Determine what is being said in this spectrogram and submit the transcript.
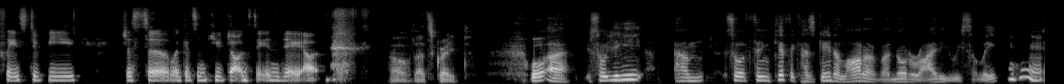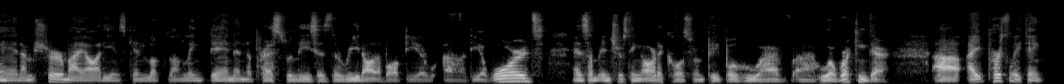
place to be just to look at some cute dogs day in, day out. oh, that's great. Well, uh, so Yingy, um, so Thinkific has gained a lot of uh, notoriety recently, mm-hmm. and I'm sure my audience can look on LinkedIn and the press releases to read all about the uh, the awards and some interesting articles from people who have uh, who are working there. Uh, I personally think,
